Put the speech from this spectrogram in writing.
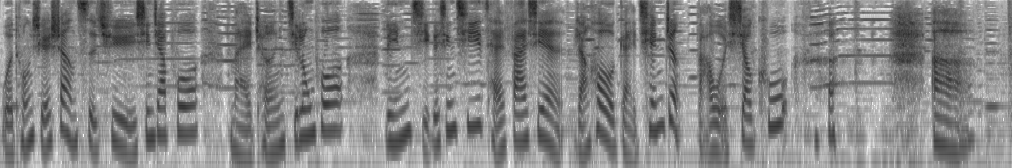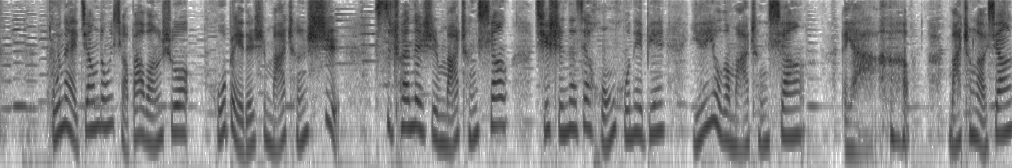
我同学上次去新加坡买成吉隆坡，临几个星期才发现，然后改签证，把我笑哭。啊。吾乃江东小霸王说：“湖北的是麻城市，四川的是麻城乡。其实呢，在洪湖那边也有个麻城乡。哎呀，麻城老乡，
